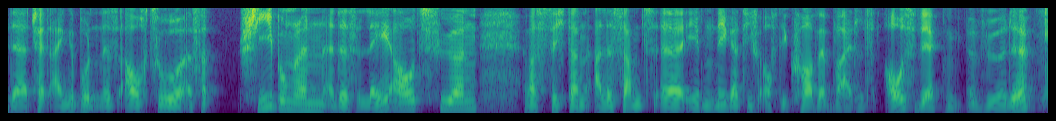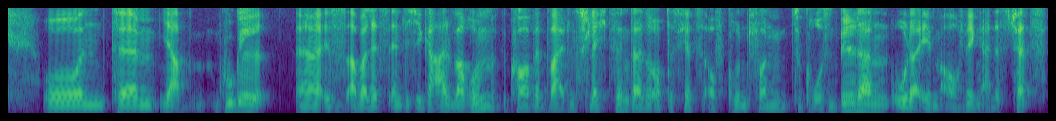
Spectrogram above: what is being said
der Chat eingebunden ist, auch zu Verschiebungen des Layouts führen, was sich dann allesamt äh, eben negativ auf die Core Web Vitals auswirken würde. Und ähm, ja, Google äh, ist es aber letztendlich egal, warum Core Web Vitals schlecht sind. Also ob das jetzt aufgrund von zu großen Bildern oder eben auch wegen eines Chats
